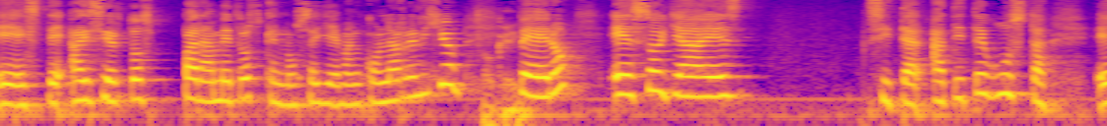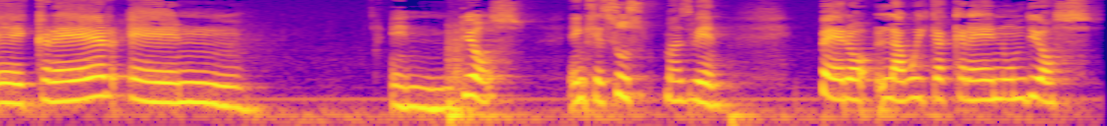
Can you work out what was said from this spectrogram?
este, hay ciertos parámetros que no se llevan con la religión. Pero eso ya es, si a ti te gusta eh, creer en, en Dios, en Jesús más bien, pero la Wicca cree en un Dios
